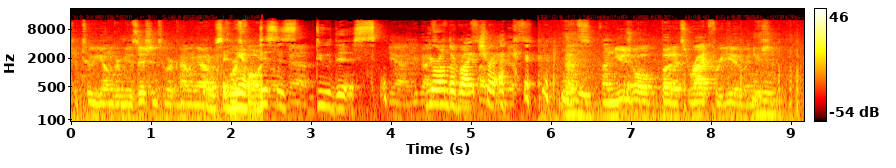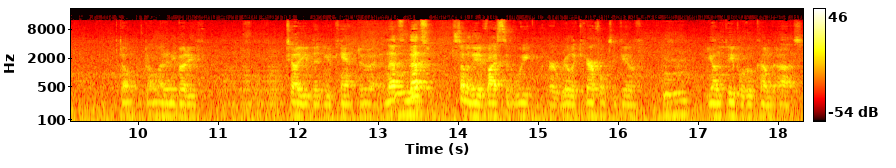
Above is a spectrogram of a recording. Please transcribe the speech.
to two younger musicians who are coming up. Saying, "Of course, this is path." do this. Yeah, you guys You're on the right track. That's, that's unusual, but it's right for you, and you should don't don't let anybody tell you that you can't do it. And that's mm-hmm. that's some of the advice that we are really careful to give mm-hmm. young people who come to us.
